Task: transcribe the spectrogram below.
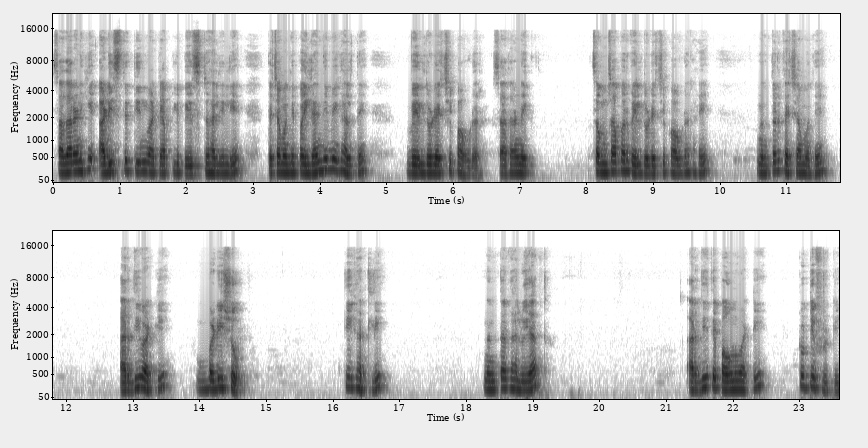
साधारण ही अडीच ते तीन वाटे आपली पेस्ट झालेली आहे. त्याच्यामध्ये पहिल्यांदा मी घालते वेलदोड्याची पावडर. साधारण एक चमचाभर वेलदोड्याची पावडर आहे. नंतर त्याच्यामध्ये अर्धी वाटी बडीशोप ती घातली. नंतर घालूयात अर्धी ते पाऊण वाटी टुटी फ्रुटी.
